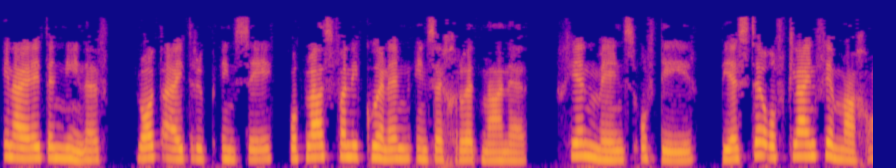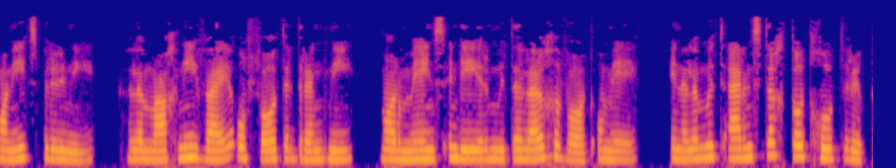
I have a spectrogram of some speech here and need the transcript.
En hij het in Ninef, laat uitroep en sê, op plaats van die koning en sy groot manne, geen mens of dier, beeste of klein vee mag aan iets broe nie, hulle mag nie wei of water drink nie, maar mens en dier moet een luige waad om mee, en hulle moet ernstig tot God roep,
